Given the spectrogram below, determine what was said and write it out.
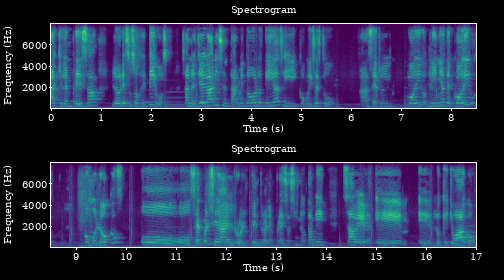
a que la empresa logre sus objetivos. O sea, no es llegar y sentarme todos los días y, como dices tú, hacer código, líneas de código como locos, o, sea cual sea el rol dentro de la empresa, sino también saber eh, eh, lo que yo hago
